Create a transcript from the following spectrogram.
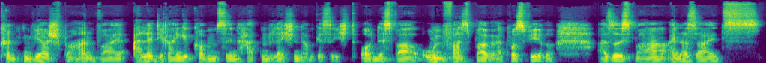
könnten wir sparen, weil alle, die reingekommen sind, hatten Lächeln am Gesicht und es war unfassbare Atmosphäre. Also es war einerseits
